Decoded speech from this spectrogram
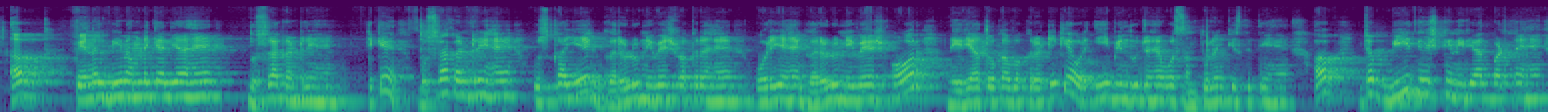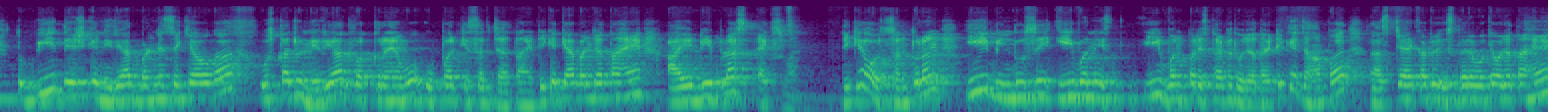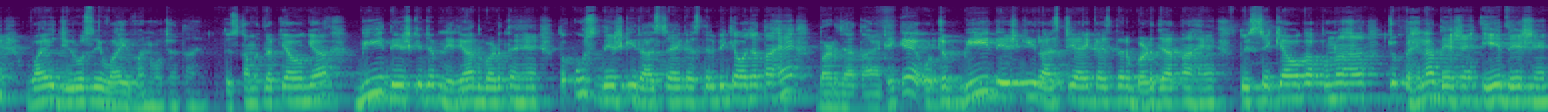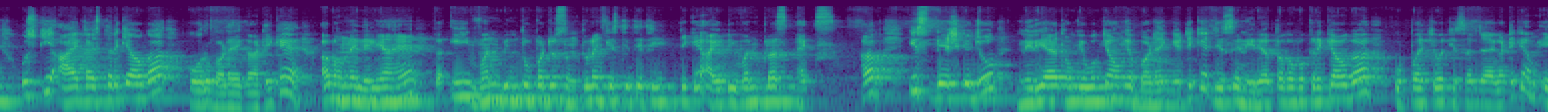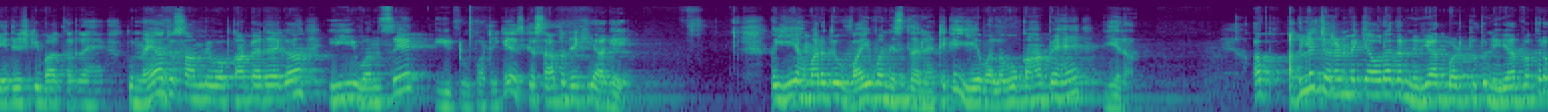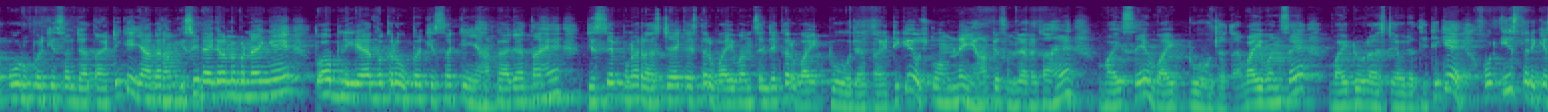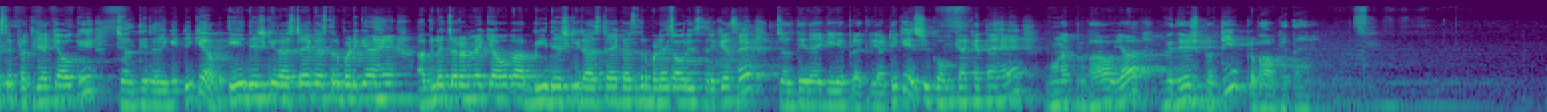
अब पैनल बी में हमने क्या लिया है? दूसरा कंट्री है। ठीक है? दूसरा कंट्री है, उसका ये घरेलू निवेश वक्र है और ये है घरेलू निवेश और निर्यातों का वक्र, ठीक है? और ई बिंदु जो है वो संतुलन की स्थिति है। अब जब बी देश के निर्यात बढ़ते हैं तो बी देश के निर्यात बढ़ने से क्या होगा? उसका जो निर्यात वक्र है वो ऊपर खिसक जाता है, ठीक है? क्या बन जाता है? I D plus X one ठीक है? और संतुलन ई e बिंदु से ई वन ई वन पर स्थापित हो जाता है, ठीक है? जहाँ पर राष्ट्रीय आय का जो स्तर है वो क्या हो जाता है? वाई ज़ीरो से वाई वन हो जाता है। तो इसका मतलब क्या हो गया? बी देश के जब निर्यात बढ़ते हैं तो उस देश की राष्ट्रीय आय का स्तर भी क्या हो जाता है? बढ़ जाता है, ठीक है? और जब बी देश की राष्ट्रीय आय का स्तर बढ़ जाता है तो इससे क्या होगा? पुनः जो पहला देश है ए देश है, उसकी आय का स्तर क्या होगा? और बढ़ेगा, ठीक है? अब हमने ले लिया है तो ई वन बिंदु पर जो संतुलन की स्थिति थी, ठीक है? I D one plus X अब इस देश के जो निर्यात होंगे, वो क्या होंगे? बढ़ेंगे, ठीक है? जिससे निर्यातों का वक्र क्या होगा? ऊपर की ओर खिसक जाएगा, ठीक है? हम ए देश की बात कर रहे हैं। तो नया जो सामने, वो अब कहाँ पे आ जाएगा? ई e वन से ई e टू पर, ठीक है? इसके साथ देखिए आगे। तो ये हमारा जो वाई वन स्तर है, ठीक है? ये वाला, वो कहाँ पे है? ये रहा। अब अगले चरण में क्या हो रहा है? अगर निर्यात बढ़ता है तो निर्यात वक्र और ऊपर खिसक जाता है, ठीक है? या अगर हम इसी डायग्राम में बनाएँगे तो अब निर्यात वक्र ऊपर खिसक के यहाँ पे आ जाता है, जिससे पुनः राष्ट्रीय का स्तर वाई वन से लेकर वाई टू हो जाता है, ठीक है? उसको हमने यहाँ पे समझा रखा है वाई से वाई टू हो जाता है वाई वन से वाई टू राष्ट्रीय हो जाती है, ठीक है? और इस तरीके से प्रक्रिया क्या होगी? चलती रहेगी, ठीक है? अब ए देश की राष्ट्रीय का स्तर बढ़ गया है, अगले चरण में क्या होगा? बी देश की राष्ट्रीय का स्तर बढ़ेगा और इस तरीके से चलती रहेगी ये प्रक्रिया, ठीक है? इसी को हम क्या कहते हैं? गुणक प्रभाव या विदेश प्रति प्रभाव कहते हैं।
